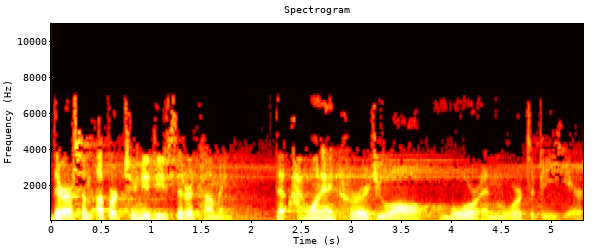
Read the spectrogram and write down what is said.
There are some opportunities that are coming that I want to encourage you all more and more to be here.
